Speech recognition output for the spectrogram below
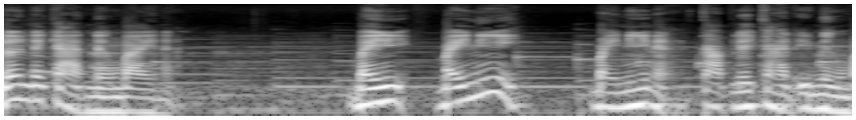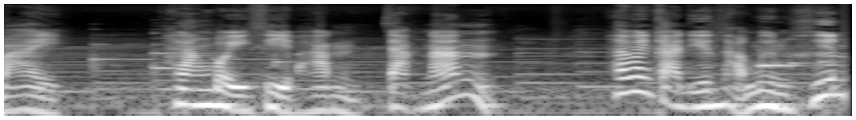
เลือกรายการหนึ่งใบน่ะใบใบนี้ใบนี้เนี่ยกับรายการอีกหนึ่งใบ พลังบวกอีกสี่พันจากนั้นถ้าเป็นการดยืนสามหมื่นขึ้น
